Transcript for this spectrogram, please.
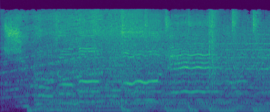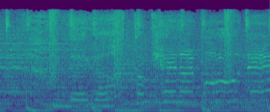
죽어도 못 보내 내가 어떻게 널 보내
